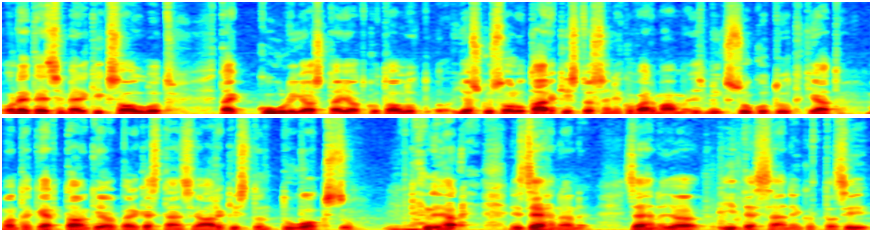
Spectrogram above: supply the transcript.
olet esimerkiksi ollut tai kuulijoista jotkut ollut, joskus ollut arkistossa, niin kuin varmaan esimerkiksi sukututkijat monta kertaa onkin jo pelkästään se arkiston tuoksu. Mm. ja, niin sehän on, sehän on jo itsessään niin kuin tosi,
